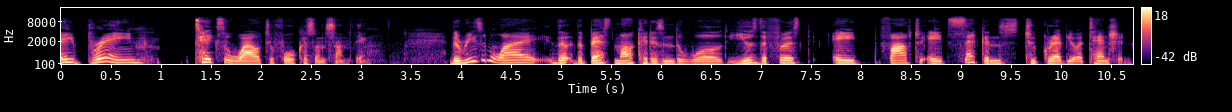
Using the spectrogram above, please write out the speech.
A brain takes a while to focus on something. The reason why the, the best marketers in the world use the first eight, five to eight seconds to grab your attention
